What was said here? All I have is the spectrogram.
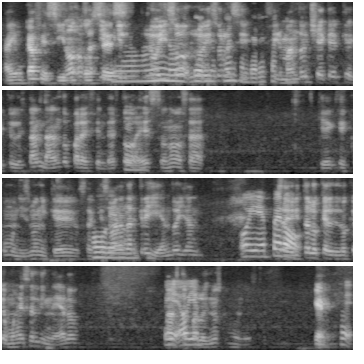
hay un cafecito. No, entonces, lo hizo, lo hizo firmando el cheque que, que, le están dando para defender todo esto, ¿no? O sea, ¿qué, comunismo ni qué? O sea, que se van a andar creyendo ya. Oye, pero. ahorita lo que, lo que mueve es el dinero. Oye, hasta oye, para los mismos comunistas. ¿Qué?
